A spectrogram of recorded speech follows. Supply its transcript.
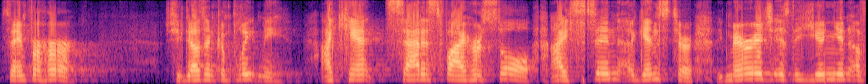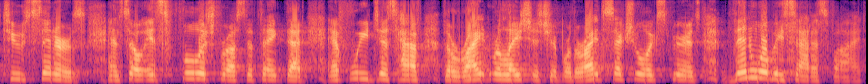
Same for her. She doesn't complete me. I can't satisfy her soul. I sin against her. Marriage is the union of two sinners. And so it's foolish for us to think that if we just have the right relationship or the right sexual experience, then we'll be satisfied.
